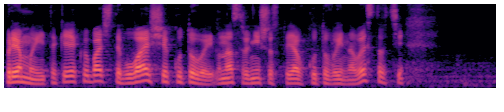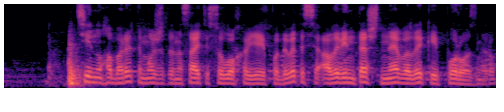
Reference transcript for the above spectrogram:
прямий, такий, як ви бачите, буває ще кутовий. У нас раніше стояв кутовий на виставці. Ціну габарити можете на сайті Солоха є подивитися, але він теж невеликий по розміру.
